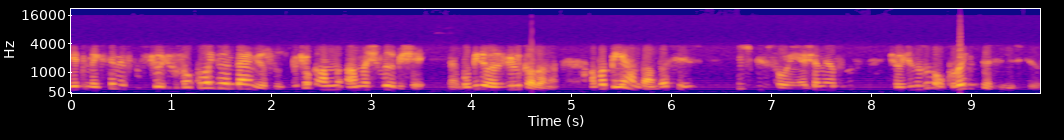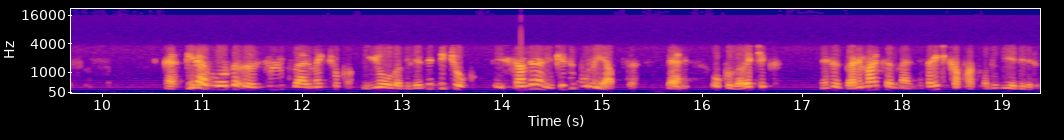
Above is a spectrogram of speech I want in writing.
getirmek istemiyorsunuz. Çocuğunuzu okula göndermiyorsunuz. Bu çok anlaşılır bir şey. Yani bu bir özgürlük alanı. Ama bir yandan da siz hiçbir sorun yaşamıyorsunuz. Çocuğunuzun okula gitmesini istiyorsunuz. Yani biraz orada özgürlük vermek çok iyi olabilirdi. Birçok İskandinav ülkesi bunu yaptı. Yani okullar açık. Mesela Danimarka mesela hiç kapatmadı diyebilirim.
